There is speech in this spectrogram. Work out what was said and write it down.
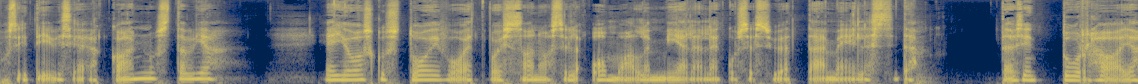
positiivisia ja kannustavia, ja joskus toivoo, että voisi sanoa sille omalle mielelle, kun se syöttää meille sitä täysin turhaa ja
